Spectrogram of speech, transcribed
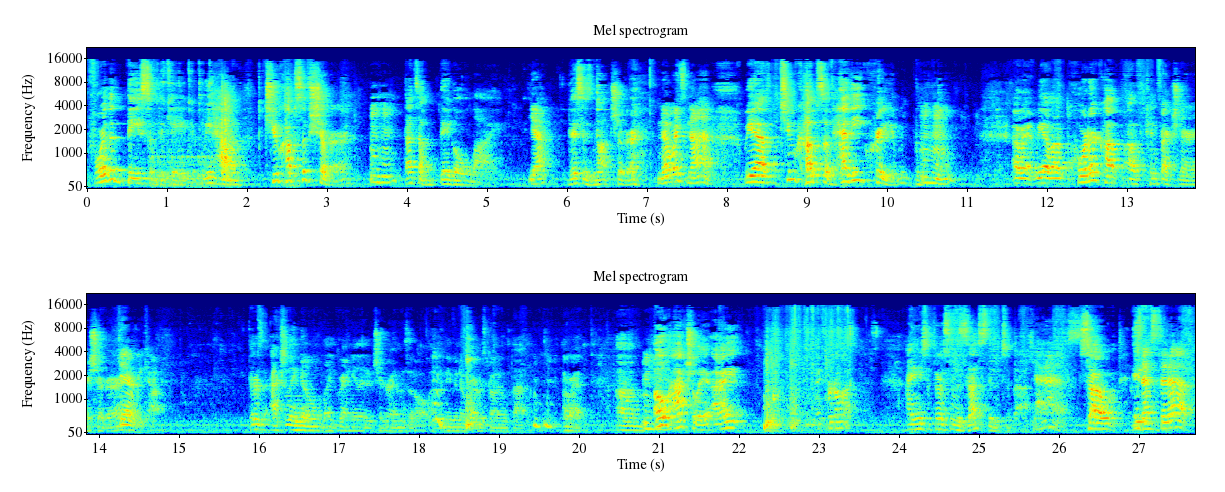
for the base of the cake, we have two cups of sugar. Mm-hmm. That's a big old lie. Yeah. This is not sugar. No, it's not. We have two cups of heavy cream. Mm-hmm. Okay, we have a quarter cup of confectionery sugar. There we go. There's actually no like granulated sugar in this at all. I didn't even know where I was going with that. Okay. Um, Mhm. Oh, actually, I I forgot. I need to throw some zest into that. Yes. So if, Zest it up.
